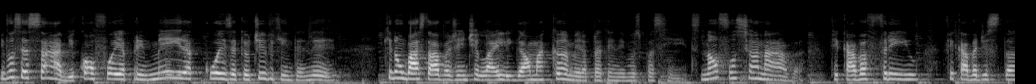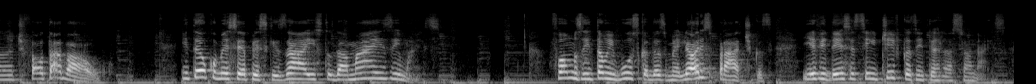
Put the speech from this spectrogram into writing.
E você sabe qual foi a primeira coisa que eu tive que entender? Que não bastava a gente ir lá e ligar uma câmera para atender meus pacientes. Não funcionava, ficava frio, ficava distante, faltava algo. Então eu comecei a pesquisar e estudar mais e mais. Fomos então em busca das melhores práticas e evidências científicas internacionais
